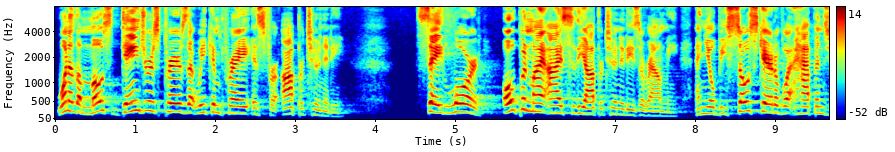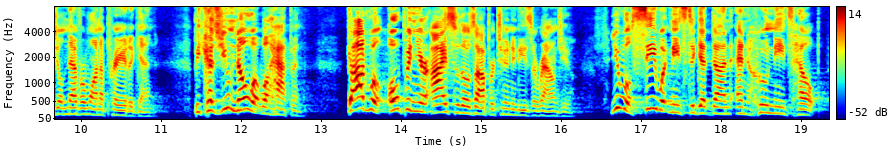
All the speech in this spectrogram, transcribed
One of the most dangerous prayers that we can pray is for opportunity. Say, Lord, open my eyes to the opportunities around me. And you'll be so scared of what happens, you'll never want to pray it again because you know what will happen. God will open your eyes to those opportunities around you. You will see what needs to get done and who needs help.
